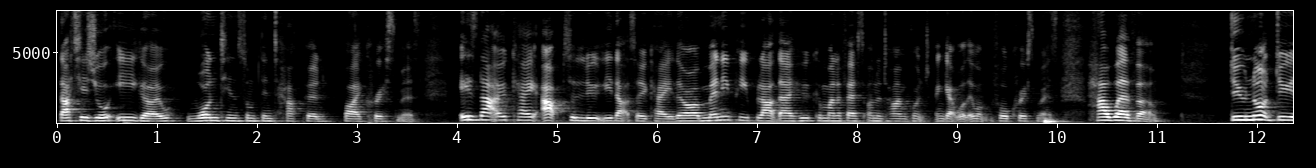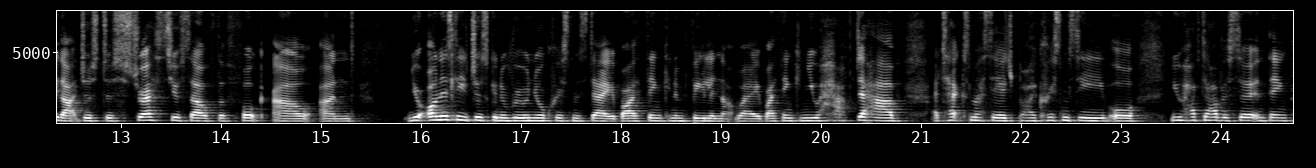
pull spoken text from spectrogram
That is your ego wanting something to happen by Christmas. Is that okay? Absolutely, that's okay. There are many people out there who can manifest on a time crunch and get what they want before Christmas. However, do not do that just to stress yourself the fuck out and you're honestly just going to ruin your Christmas day by thinking and feeling that way, by thinking you have to have a text message by Christmas Eve or you have to have a certain thing.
